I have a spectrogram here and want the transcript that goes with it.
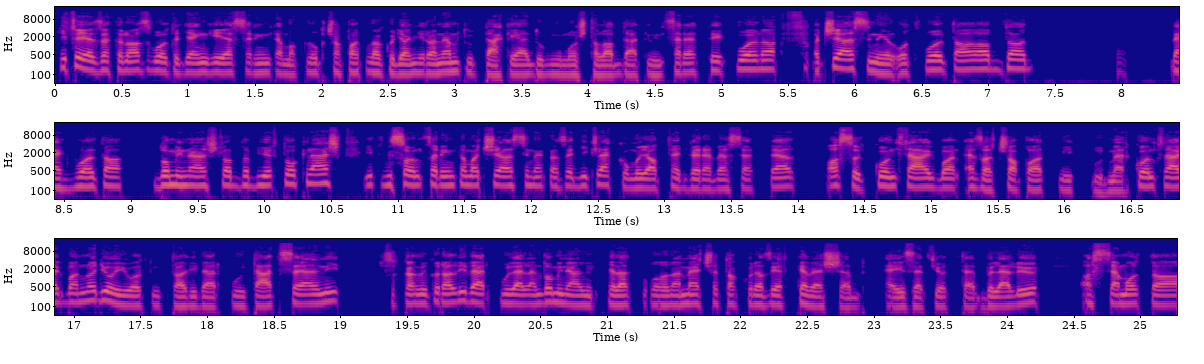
kifejezetten az volt a gyengéje szerintem a klubcsapatnak, hogy annyira nem tudták eldugni most a labdát, mint szerették volna. A Chelsea-nél ott volt a labda, meg volt a domináns labdabirtoklás, itt viszont szerintem a Chelsea-nek az egyik legkomolyabb fegyvere veszett el, az, hogy kontrákban ez a csapat mit tud, mert kontrákban nagyon jól tudta a Liverpool-t átszelni, és akkor amikor a Liverpool ellen dominálni kellett volna a meccset, akkor azért kevesebb helyzet jött ebből elő. Azt hiszem ott a,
